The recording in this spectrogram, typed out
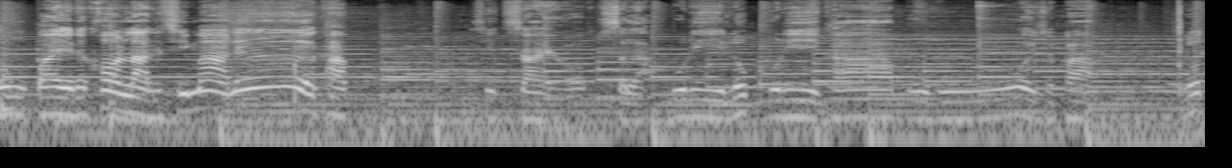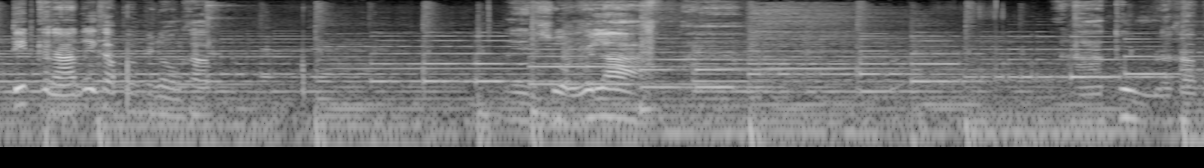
ตรงไปนครราชสีมาเด้อครับสิทธิ์ใส่ออกสระบุรีลบบุรีครับโอ้โหสภาพรถติดขนาดนี้ครับพี่น้องครับ ส่วนเวลาหาทุ่มแล้วครับ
